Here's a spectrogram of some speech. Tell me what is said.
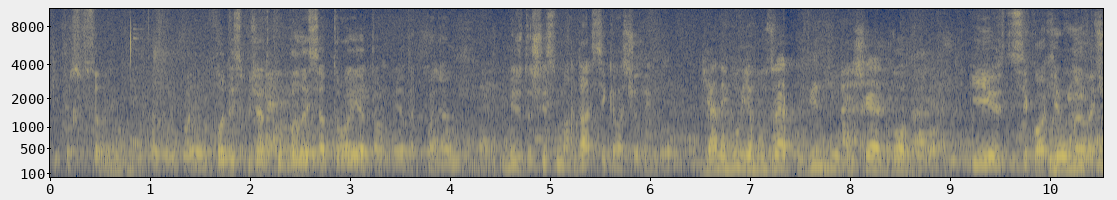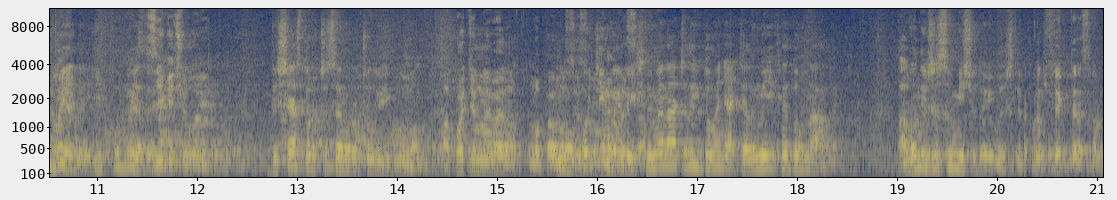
скіпіш, все, я не поняв. Виходить, спочатку билися троє там, я так поняв, між шістьма. Да? Скільки вас чоловік було? Я не був, я був зверху, він був і ще двох було. І сікохи Ну, били їх чоловік? побили, їх побили. Скільки чоловік? Десь шестеро чи семеро чоловік було. А потім, напевно, напевно Ну, потім ми зізвонилися. вийшли, ми почали їх доганяти, але ми їх не догнали. А вони вже самі сюди вийшли. потім. Конфлікт де саме?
